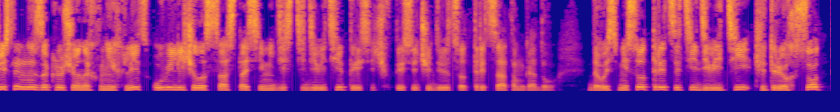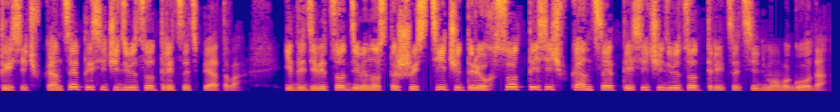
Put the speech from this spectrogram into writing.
Численность заключенных в них лиц увеличилась со 179 тысяч в 1930 году до 839 400 тысяч в конце 1935 и до 996 400 тысяч в конце 1937 года.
